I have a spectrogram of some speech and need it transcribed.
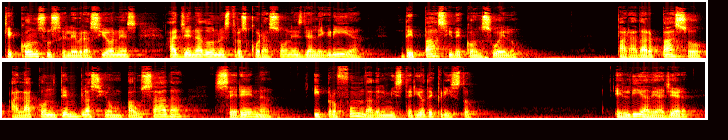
que con sus celebraciones ha llenado nuestros corazones de alegría, de paz y de consuelo, para dar paso a la contemplación pausada, serena y profunda del misterio de Cristo. El día de ayer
